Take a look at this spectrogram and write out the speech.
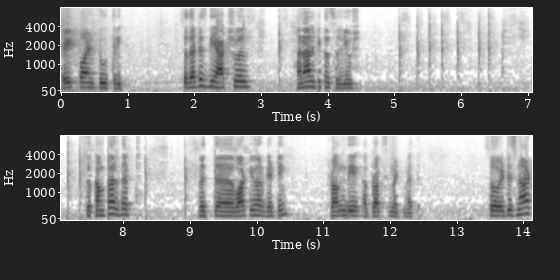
8.23. So that is the actual analytical solution. So compare that with uh, what you are getting from the approximate method. So it is not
